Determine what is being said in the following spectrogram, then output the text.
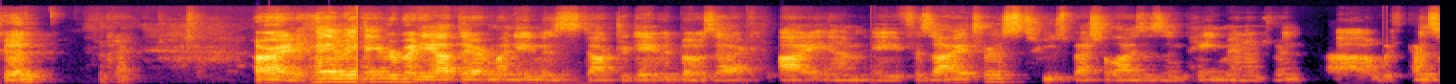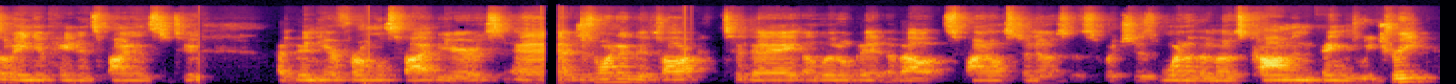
Good? Okay. All right. Hey, hey, everybody out there. My name is Dr. David Bozak. I am a physiatrist who specializes in pain management uh, with Pennsylvania Pain and Spine Institute. I've been here for almost five years, and I just wanted to talk today a little bit about spinal stenosis, which is one of the most common things we treat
